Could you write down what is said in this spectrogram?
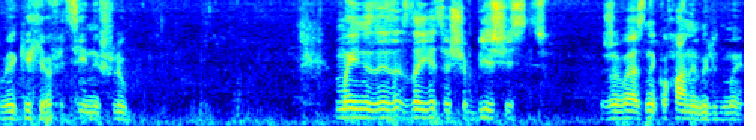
у яких є офіційний шлюб. Мені здається, що більшість живе з некоханими людьми.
